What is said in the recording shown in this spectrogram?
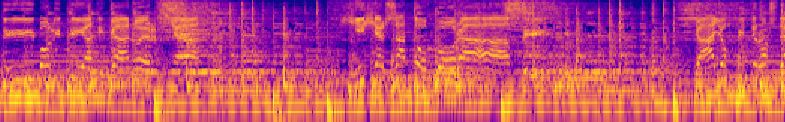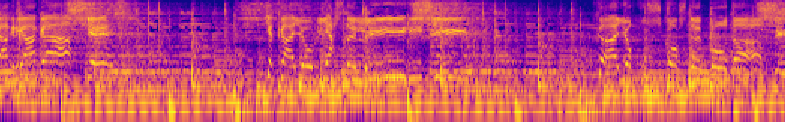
την πολιτεία την κάνω ερμιά. Χίχερσα το χωράφι. Κάλιο φυτρός αγριά γάσκες Και κάλιο ουρλιάστε λίγη Κάλιο φουσκώστε ποτάμι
